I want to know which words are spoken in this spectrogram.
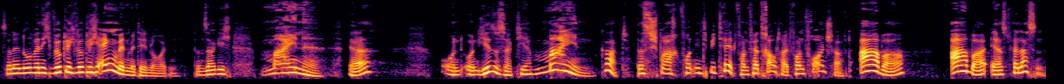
sondern nur, wenn ich wirklich, wirklich eng bin mit den Leuten. Dann sage ich, meine, ja. Und, und Jesus sagt hier, mein Gott. Das ist Sprache von Intimität, von Vertrautheit, von Freundschaft. Aber, aber er ist verlassen.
